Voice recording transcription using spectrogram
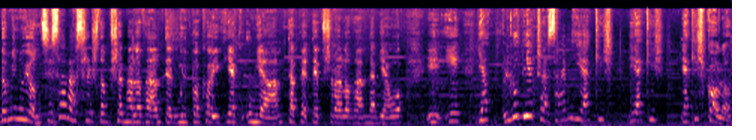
dominujący. Sama zresztą przemalowałam ten mój pokoik jak umiałam. Tapetę przemalowałam na biało. I, i ja lubię czasami jakiś, jakiś, jakiś kolor.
